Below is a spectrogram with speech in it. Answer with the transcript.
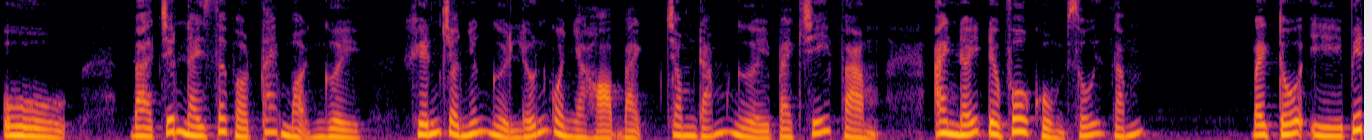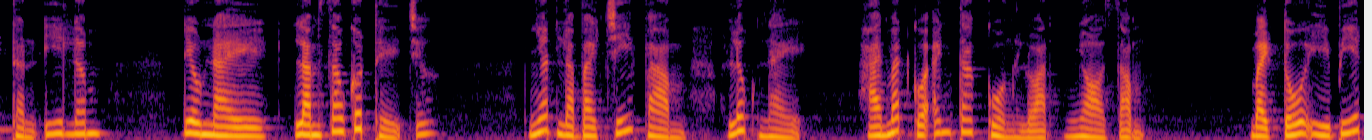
Ồ, bà chữ này rơi vào tay mọi người, khiến cho những người lớn của nhà họ Bạch trong đám người Bạch trí Phạm, ai nấy đều vô cùng dối rắm Bạch Tố Y biết thần Y Lâm. Điều này làm sao có thể chứ? Nhất là Bạch Trí Phạm, lúc này, hai mắt của anh ta cuồng loạn, nhỏ rộng. Bạch Tố Y biết,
